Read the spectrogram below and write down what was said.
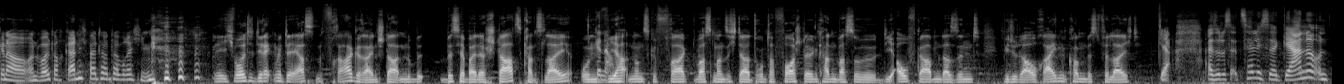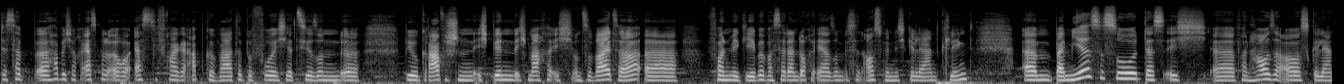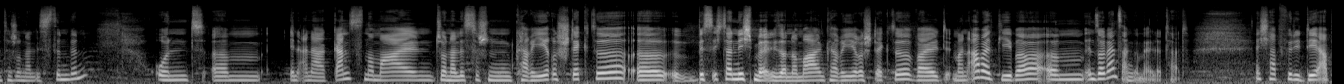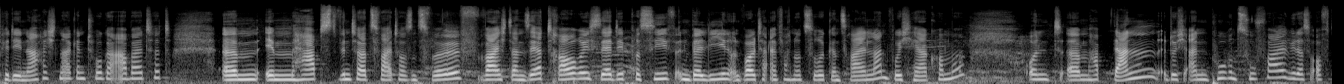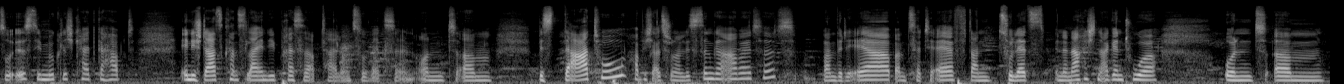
Genau, und wollte auch gar nicht weiter unterbrechen. Nee, ich wollte direkt mit der ersten Frage reinstarten. Du bi- bist ja bei der Staatskanzlei und Genau. wir hatten uns gefragt, was man sich da drunter vorstellen kann, was so die Aufgaben da sind, wie du da auch reingekommen bist vielleicht. Ja, also das erzähle ich sehr gerne und deshalb äh, habe ich auch erstmal eure erste Frage abgewartet, bevor ich jetzt hier so einen äh, biografischen Ich bin, ich mache, ich und so weiter äh, von mir gebe, was ja dann doch eher so ein bisschen auswendig gelernt klingt. Ähm, bei mir ist es so, dass ich äh, von Hause aus gelernte Journalistin bin und ähm, in einer ganz normalen journalistischen Karriere steckte, äh, bis ich dann nicht mehr in dieser normalen Karriere steckte, weil mein Arbeitgeber ähm, Insolvenz angemeldet hat. Ich habe für die DAPD Nachrichtenagentur gearbeitet. Ähm, Im Herbst, Winter 2012 war ich dann sehr traurig, sehr depressiv in Berlin und wollte einfach nur zurück ins Rheinland, wo ich herkomme. Und ähm, habe dann durch einen puren Zufall, wie das oft so ist, die Möglichkeit gehabt, in die Staatskanzlei, in die Presseabteilung zu wechseln. Und ähm, bis dato habe ich als Journalistin gearbeitet, beim WDR, beim ZDF, dann zuletzt in der Nachrichtenagentur. Und ähm,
